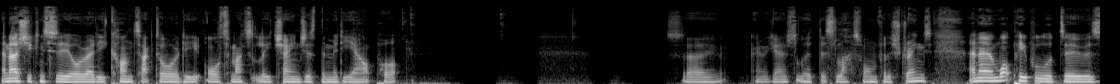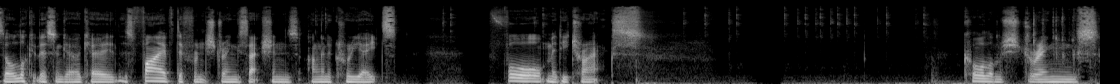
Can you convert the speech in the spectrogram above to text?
And as you can see already, Kontakt already automatically changes the MIDI output. So there we go, let's load this last one for the strings. And then what people will do is they'll look at this and go, okay, there's five different string sections. I'm going to create four MIDI tracks call them strings.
